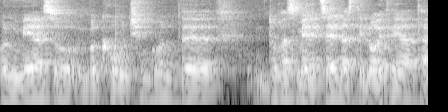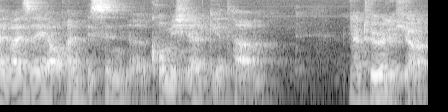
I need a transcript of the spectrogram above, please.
und mehr so über Coaching. Und äh, du hast mir erzählt, dass die Leute ja teilweise ja auch ein bisschen äh, komisch reagiert haben. Natürlich, ja.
